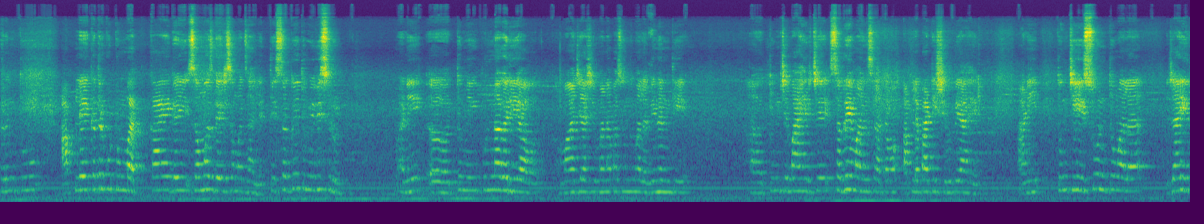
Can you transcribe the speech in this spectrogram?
परंतु आपल्या एकत्र कुटुंबात काय गैरसमज गैरसमज झाले ते सगळे तुम्ही विसरून आणि तुम्ही पुन्हा घरी यावं. माझी अशी मनापासून तुम्हाला विनंती आहे. तुमचे माहेरचे सगळे माणसं आता आपल्या पाठीशी उभे आहेत. आणि तुमची ही सून तुम्हाला जाहीर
